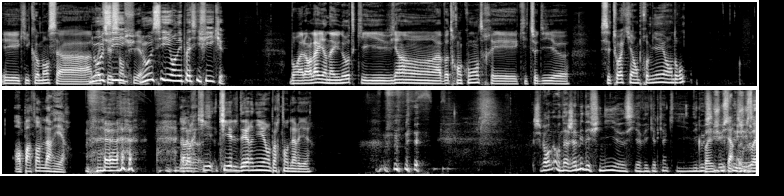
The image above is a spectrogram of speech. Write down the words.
Et qui commence à, à nous moitié s'enfuir. nous aussi, on est pacifique. Bon, alors là, il y en a une autre qui vient à votre rencontre et qui te dit euh, C'est toi qui es en premier, Andrew? En partant de l'arrière. Alors, qui est le dernier en partant de l'arrière? Je sais pas, on- n'a jamais défini euh, s'il y avait quelqu'un qui négocie. Bah, juste les on joue à,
